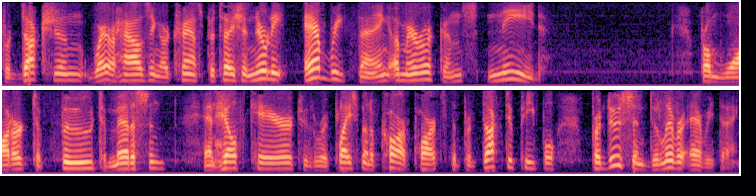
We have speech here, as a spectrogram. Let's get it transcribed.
production, warehousing, or transportation nearly everything Americans need from water to food to medicine and health care to the replacement of car parts, the productive people produce and deliver everything.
